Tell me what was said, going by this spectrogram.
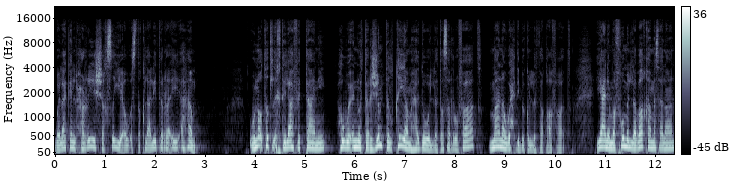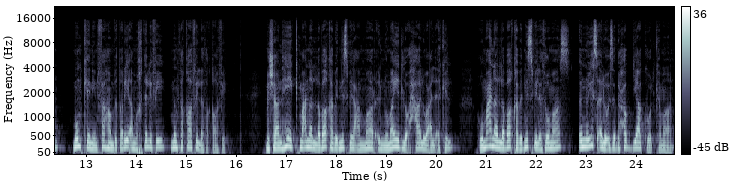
ولكن الحرية الشخصية أو استقلالية الرأي أهم. ونقطة الاختلاف الثاني هو إنه ترجمة القيم هدول لتصرفات مانا وحدة بكل الثقافات. يعني مفهوم اللباقة مثلا ممكن ينفهم بطريقة مختلفة من ثقافة لثقافة. مشان هيك معنى اللباقة بالنسبة لعمار إنه ما يدلق حاله على الأكل ومعنى اللباقة بالنسبة لتوماس إنه يسأله إذا بحب ياكل كمان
